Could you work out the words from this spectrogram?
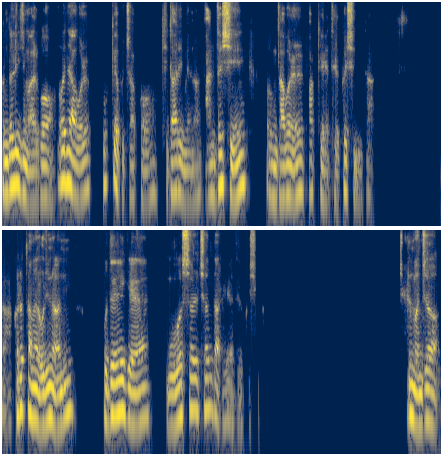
흔들리지 말고 언약을 굳게 붙잡고 기다리면 반드시 응답을 받게 될 것입니다. 자, 그렇다면 우리는 부대에게 무엇을 전달해야 될 것인가? 제일 먼저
